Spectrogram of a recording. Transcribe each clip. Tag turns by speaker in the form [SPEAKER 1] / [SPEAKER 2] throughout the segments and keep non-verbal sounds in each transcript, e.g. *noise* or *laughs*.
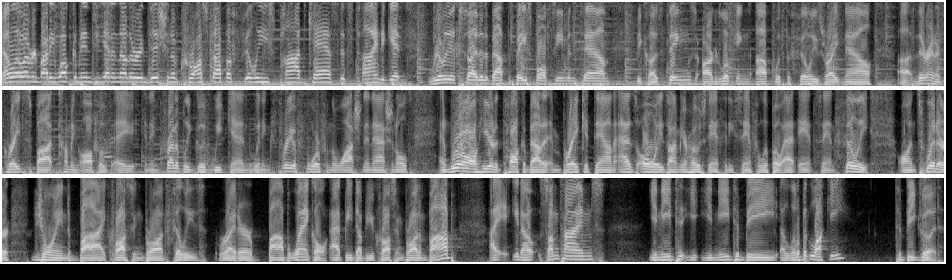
[SPEAKER 1] Hello, everybody. Welcome into yet another edition of Crossed Up a Phillies podcast. It's time to get really excited about the baseball team in town because things are looking up with the Phillies right now. Uh, they're in a great spot, coming off of a an incredibly good weekend, winning three or four from the Washington Nationals, and we're all here to talk about it and break it down. As always, I'm your host Anthony Sanfilippo at AntSanPhilly on Twitter, joined by Crossing Broad Phillies writer Bob Wankel at BW Crossing Broad. And Bob. I you know sometimes you need to you, need to be a little bit lucky to be good,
